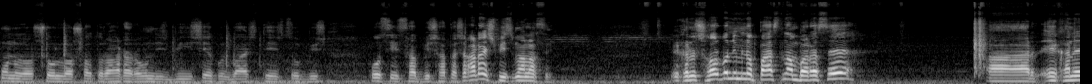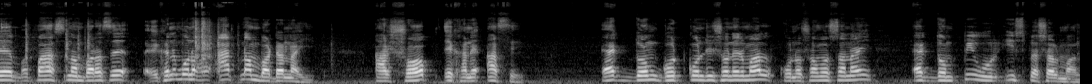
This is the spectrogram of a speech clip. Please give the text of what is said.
পনেরো, ষোলো, সতেরো, আঠারো, উনিশ, বিশ, একুশ, বাইশ, তেইশ, চব্বিশ, পঁচিশ, ছাব্বিশ, সাতাশ, আঠাশ পিস মাল আছে। এখানে সর্বনিম্ন পাঁচ নাম্বার আছে। আর এখানে পাঁচ নাম্বার আছে। এখানে মনে হয় আট নাম্বারটা নাই। আর সব এখানে আছে। একদম গুড কন্ডিশনের মাল, কোনো সমস্যা নাই। একদম পিওর স্পেশাল মাল।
